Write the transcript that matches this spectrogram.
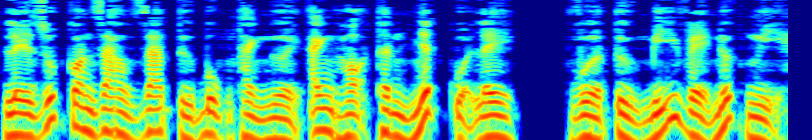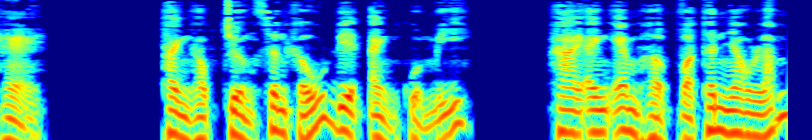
Lê rút con dao ra từ bụng thành người anh họ thân nhất của Lê, vừa từ Mỹ về nước nghỉ hè. Thành học trường sân khấu điện ảnh của Mỹ. Hai anh em hợp và thân nhau lắm,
